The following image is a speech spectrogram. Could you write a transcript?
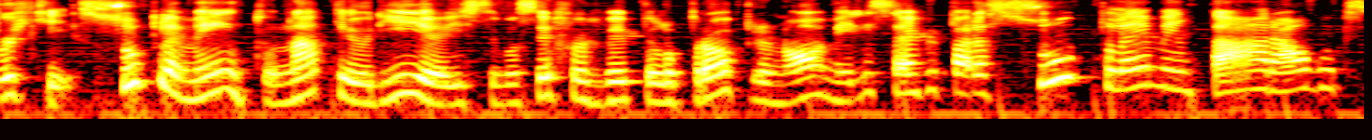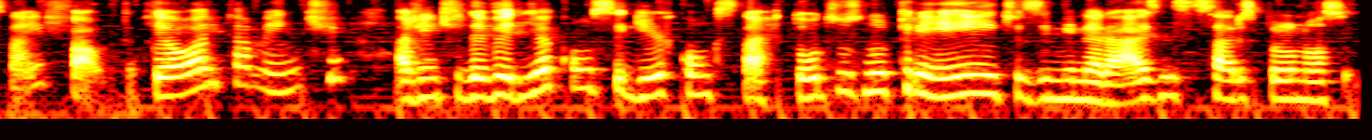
Por quê? Suplemento, na teoria, e se você for ver pelo próprio nome, ele serve para suplementar algo que está em falta. Teoricamente, a gente deveria conseguir conquistar todos os nutrientes e minerais necessários para o nosso,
